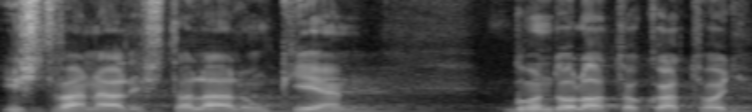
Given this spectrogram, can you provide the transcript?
Istvánnál is találunk ilyen gondolatokat, hogy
